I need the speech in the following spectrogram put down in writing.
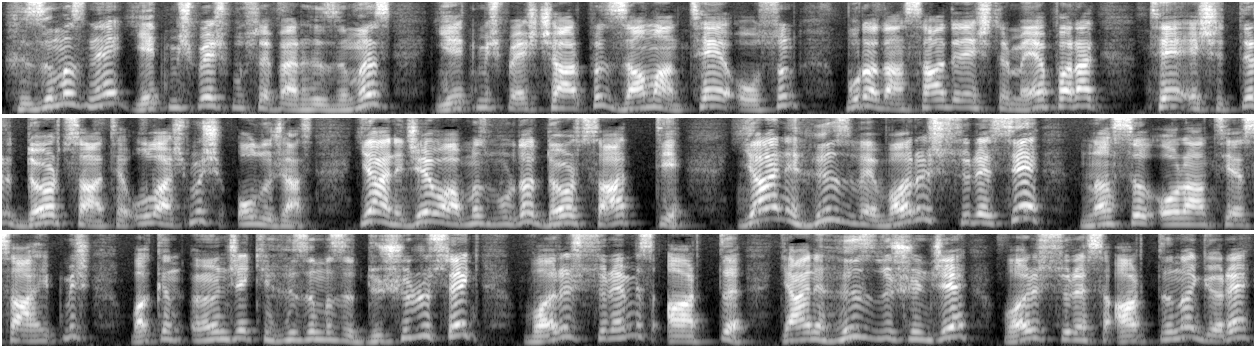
Hızımız ne? 75 bu sefer hızımız 75 çarpı zaman t olsun. Buradan sadeleştirme yaparak t eşittir 4 saate ulaşmış olacağız. Yani cevabımız burada 4 saatti. Yani hız ve varış süresi nasıl orantıya sahipmiş? Bakın önceki hızımızı düşürürsek varış süremiz arttı. Yani hız düşünce varış süresi arttığına göre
